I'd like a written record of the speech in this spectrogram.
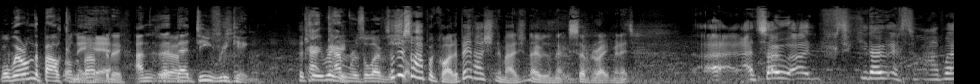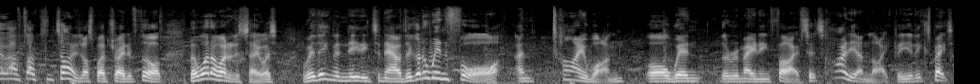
Well, we're on the balcony, balcony. here, and Yeah. they're, they're de-rigging. the Ca- de-rigging. cameras all over So the this will happen quite a bit, I should imagine, over the next seven or eight minutes. Uh, and so, uh, you know, I've, I've I've entirely lost my train of thought. But what I wanted to say was, with England needing to now, they've got to win four and tie one, or win the remaining five. So it's highly unlikely. You'd expect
